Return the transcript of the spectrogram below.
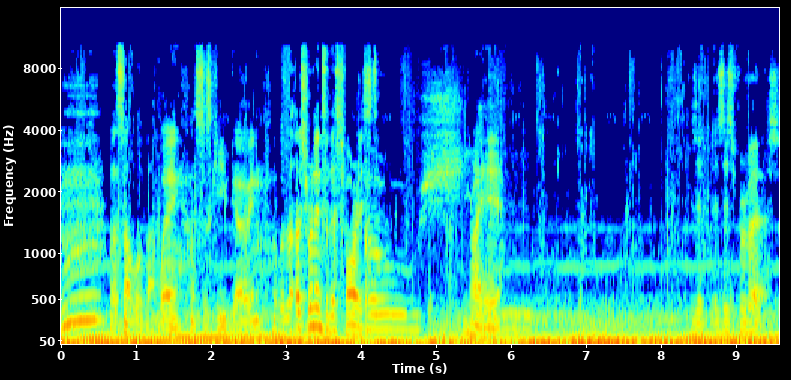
Let's not look that way. Let's just keep going. Let's run into this forest. Oh shit! Right here. Is it? Is this reverse?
